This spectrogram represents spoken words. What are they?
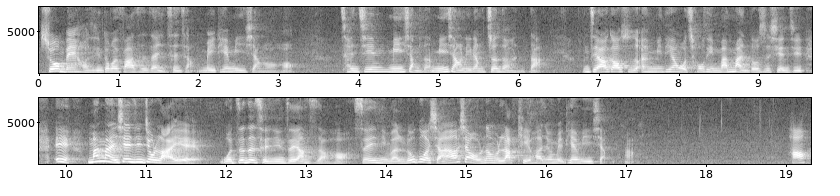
所有美好事情都会发生在你身上。每天冥想哦，哈，曾经冥想的冥想力量真的很大。你只要告诉说，哎，明天我抽屉满满都是现金，哎，满满现金就来，哎，我真的曾经这样子啊，哈，所以你们如果想要像我那么 lucky 的话，就每天冥想啊。好，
